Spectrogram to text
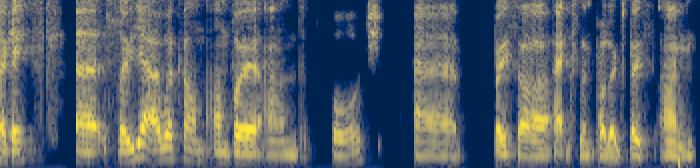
Okay, uh, so yeah, I work on Envoyer and Forge. Uh, both are excellent products. Both I'm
